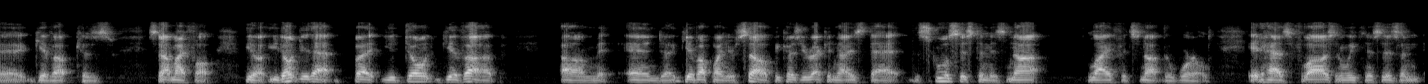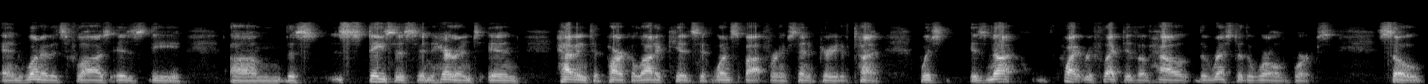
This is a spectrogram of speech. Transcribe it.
to give up because it's not my fault. You know you don't do that but you don't give up um, and uh, give up on yourself because you recognize that the school system is not life it's not the world. It has flaws and weaknesses and and one of its flaws is the um, this stasis inherent in having to park a lot of kids at one spot for an extended period of time, which is not quite reflective of how the rest of the world works. So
